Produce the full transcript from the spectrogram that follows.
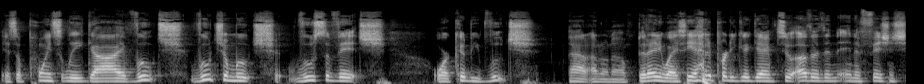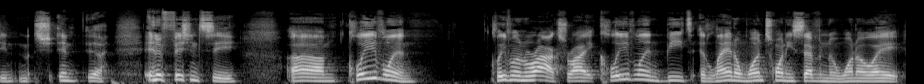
is a points league guy. Vuch, Vucevic, Vucevic, or it could be Vuch. I, don't know. But, anyways, he had a pretty good game, too, other than the inefficiency. In, uh, inefficiency. Um, Cleveland Cleveland rocks, right? Cleveland beats Atlanta 127 to 108.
